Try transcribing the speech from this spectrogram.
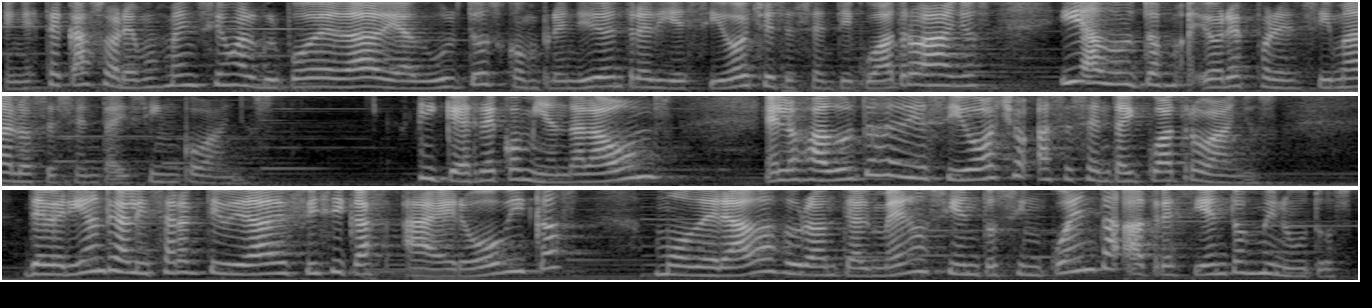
en este caso haremos mención al grupo de edad de adultos comprendido entre 18 y 64 años y adultos mayores por encima de los 65 años. ¿Y qué recomienda la OMS? En los adultos de 18 a 64 años deberían realizar actividades físicas aeróbicas moderadas durante al menos 150 a 300 minutos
